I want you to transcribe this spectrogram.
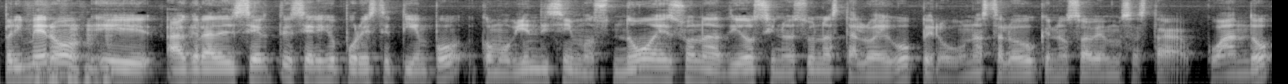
Primero, eh, agradecerte, Sergio, por este tiempo. Como bien decimos, no es un adiós, sino es un hasta luego, pero un hasta luego que no sabemos hasta cuándo.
